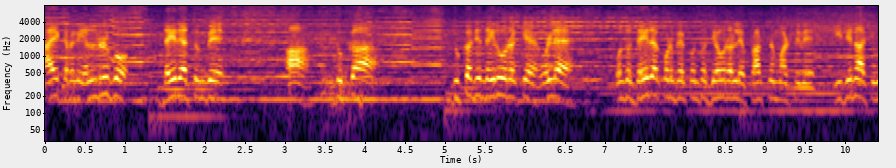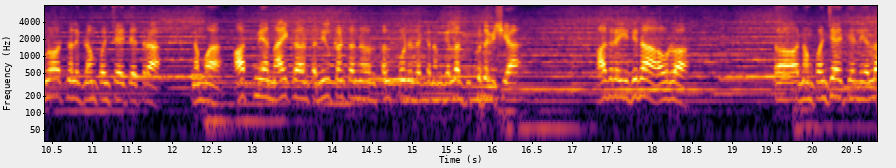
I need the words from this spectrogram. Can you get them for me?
ನಾಯಕರಿಗೆ ಎಲ್ರಿಗೂ ಧೈರ್ಯ ತುಂಬಿ, ಆ ದುಃಖ, ದುಃಖದಿಂದ ಇರುವುದಕ್ಕೆ ಒಳ್ಳೆ ಒಂದು ಧೈರ್ಯ ಕೊಡಬೇಕು ಅಂತ ದೇವರಲ್ಲಿ ಪ್ರಾರ್ಥನೆ ಮಾಡ್ತೀವಿ. ಈ ದಿನ ತಿಮ್ರಾವತ್ನಲ್ಲಿ ಗ್ರಾಮ ಪಂಚಾಯತಿ ಹತ್ರ ನಮ್ಮ ಆತ್ಮೀಯ ನಾಯಕ ಅಂತ ನೀಲ್ಕಂಠನವರು ಕಲ್ತ್ಕೊಂಡಿದ್ದಕ್ಕೆ ನಮಗೆಲ್ಲ ದುಃಖದ ವಿಷಯ. ಆದರೆ ಈ ದಿನ ಅವರು ನಮ್ಮ ಪಂಚಾಯತಿಯಲ್ಲಿ ಎಲ್ಲ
